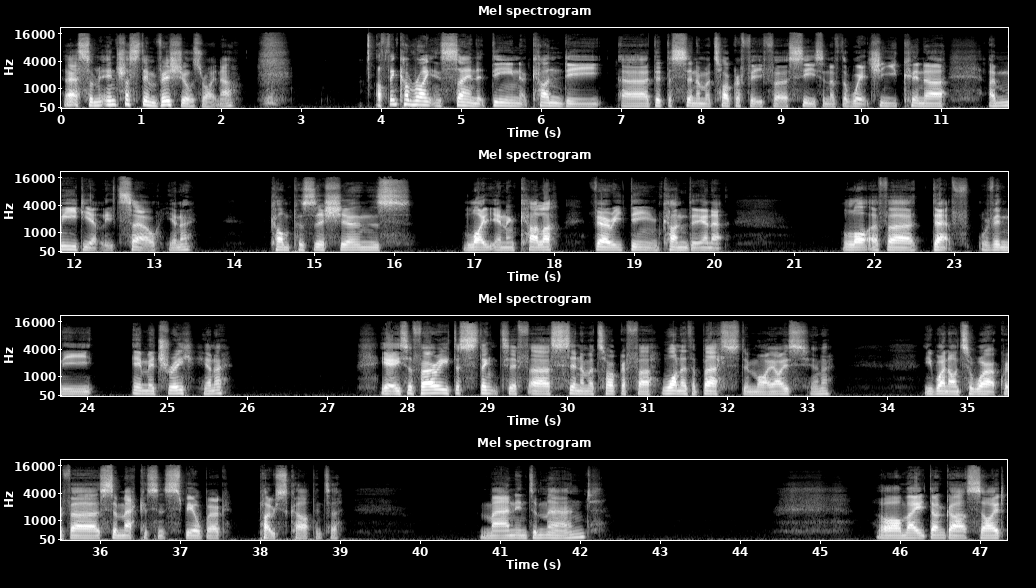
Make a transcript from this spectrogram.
There's some interesting visuals right now. I think I'm right in saying that Dean Cundey uh, did the cinematography for Season of the Witch, and you can uh, immediately tell, you know, compositions, lighting and colour, very Dean Cundey in it. A lot of uh, depth within the imagery, you know. Yeah, he's a very distinctive uh, cinematographer, one of the best in my eyes, you know. He went on to work with uh, Zemeckis and Spielberg, post Carpenter. Man in Demand. Oh, mate, don't go outside.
